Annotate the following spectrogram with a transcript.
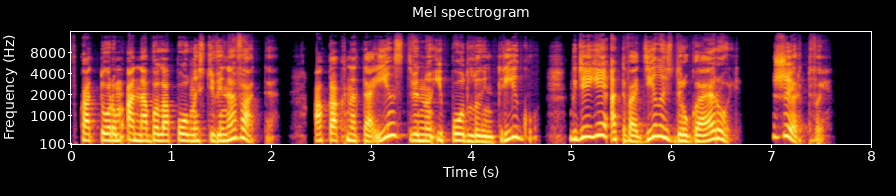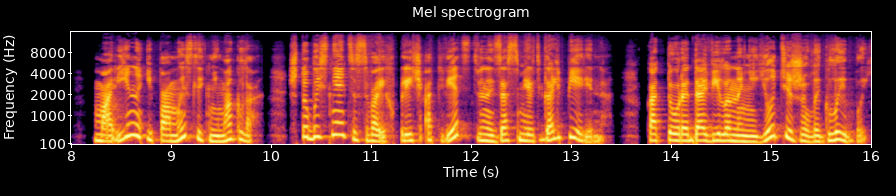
в котором она была полностью виновата, а как на таинственную и подлую интригу, где ей отводилась другая роль – жертвы. Марина и помыслить не могла, чтобы снять со своих плеч ответственность за смерть Гальперина, которая давила на нее тяжелой глыбой.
